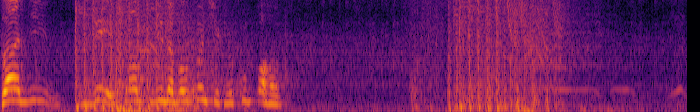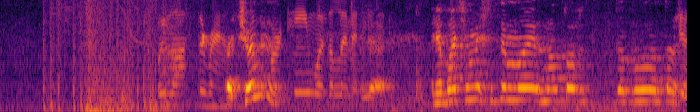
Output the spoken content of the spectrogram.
Ззаді! Іди, сразу тобі на балкончик викупав. А чо не? Eliminated. Я бачу, Міша, ти мною грав теж теж не.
